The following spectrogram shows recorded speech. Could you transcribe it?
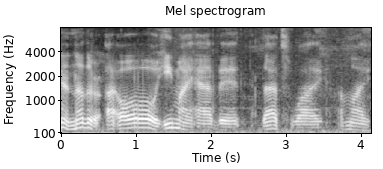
Need another. I, oh, he might have it. That's why. I'm like.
